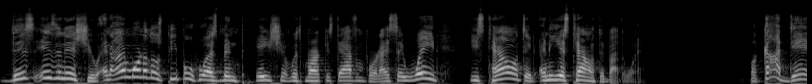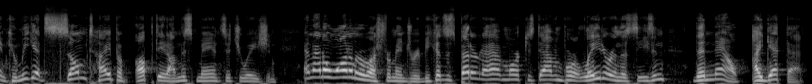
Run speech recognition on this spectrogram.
This is an issue, and I'm one of those people who has been patient with Marcus Davenport. I say, "Wait, he's talented, and he is talented by the way." But goddamn, can we get some type of update on this man's situation? And I don't want him to rush from injury because it's better to have Marcus Davenport later in the season than now. I get that.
